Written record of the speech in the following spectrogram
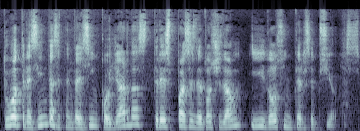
Tuvo 375 yardas, tres pases de touchdown y dos intercepciones.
